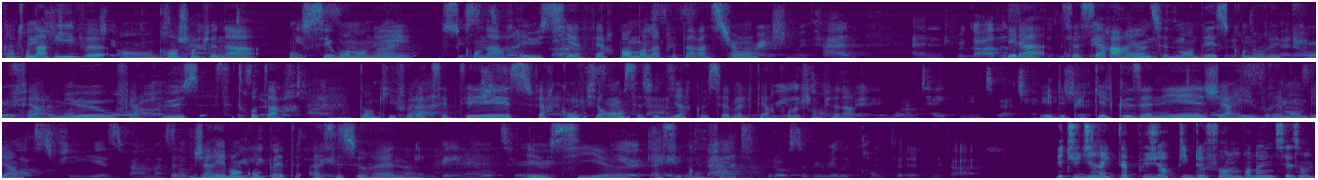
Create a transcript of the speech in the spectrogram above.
Quand on arrive en grand championnat, on sait où on en est, ce qu'on a réussi à faire pendant la préparation. Et là, ça sert à rien de se demander ce qu'on aurait pu faire mieux ou faire plus, c'est trop tard. Donc il faut l'accepter, se faire confiance et se dire que ça va le faire pour le championnat. Et depuis quelques années, j'y arrive vraiment bien. J'arrive en compète assez sereine et aussi euh, assez confiante. Mais tu dirais que tu as plusieurs pics de forme pendant une saison?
